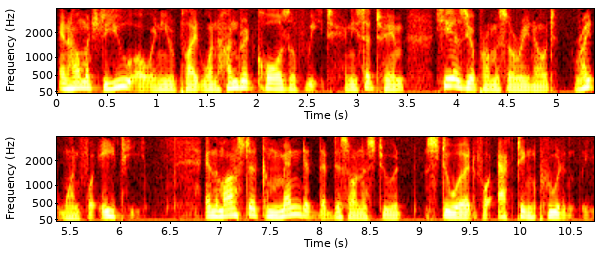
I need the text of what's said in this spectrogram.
And how much do you owe? And he replied, One hundred cors of wheat. And he said to him, Here is your promissory note. Write one for eighty. And the master commended that dishonest steward, steward for acting prudently.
